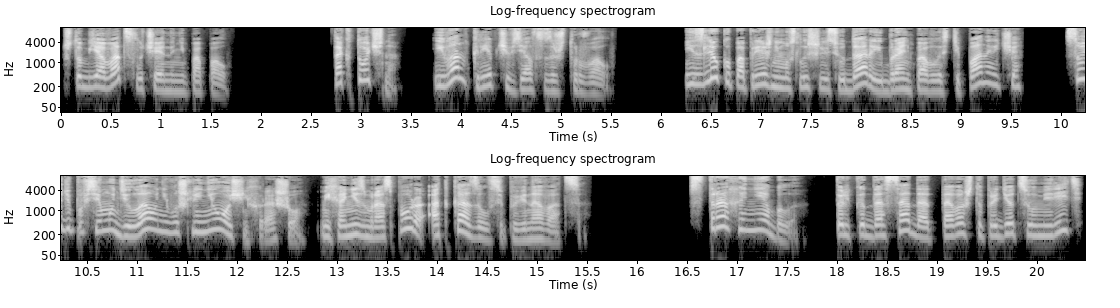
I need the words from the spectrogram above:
Чтоб я в ад случайно не попал. Так точно. Иван крепче взялся за штурвал. Из люка по-прежнему слышались удары и брань Павла Степановича. Судя по всему, дела у него шли не очень хорошо. Механизм распора отказывался повиноваться. Страха не было, только досада от того, что придется умереть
